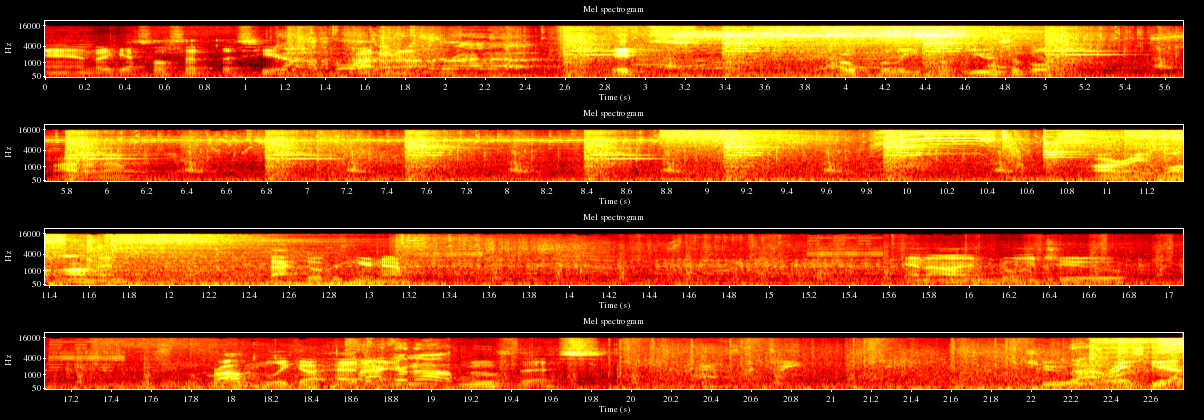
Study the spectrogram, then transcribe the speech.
And I guess I'll set this here. I don't know. Coming right up. It's hopefully usable. I don't know. Alright, well I'm back over here now. And I'm going to probably go ahead and move this to That right here.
